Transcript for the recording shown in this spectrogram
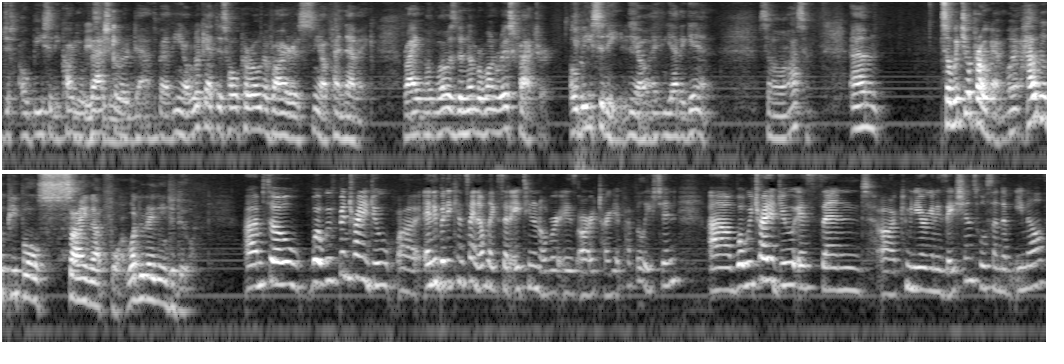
just obesity, cardiovascular Obesity, death. But you know, look at this whole coronavirus, you know, pandemic, right? What, what was the number one risk factor? Obesity. You know, Obesity. yet again. So awesome. Um, so with your program, how do people sign up for it? What do they need to do? Um, so what we've been trying to do, uh, anybody can sign up. Like I said, 18 and over is our target population. Um, what we try to do is send our community organizations. We'll send them emails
